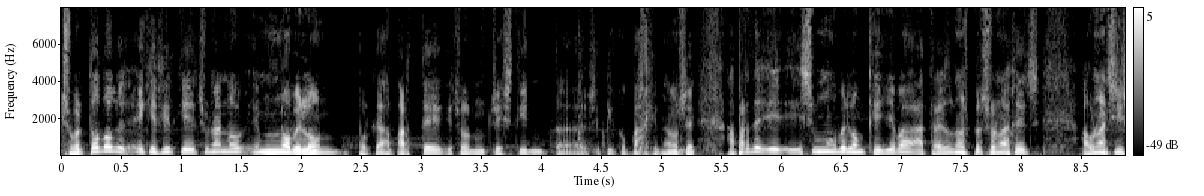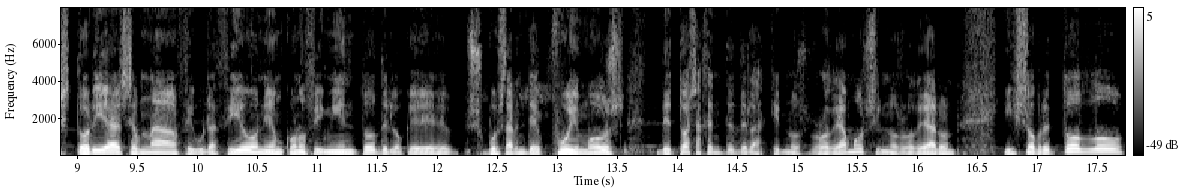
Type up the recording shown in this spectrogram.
sobre todo hay que decir que es una un novelón, porque aparte que son 600 y pico páginas, no sé, aparte e, es un novelón que lleva a través de unos personajes a unas historias, a una figuración y a un conocimiento de lo que supuestamente fuimos, de toda esa gente de la que nos rodeamos y nos rodearon, y sobre todo,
